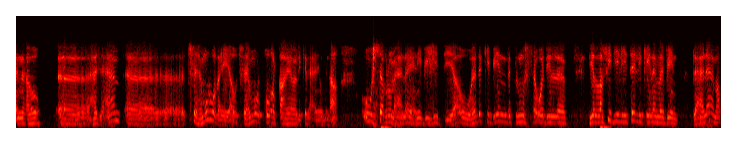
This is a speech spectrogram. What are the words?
أنه آه هذا العام آه تفهموا الوضعية وتفهموا القوى القاهرة اللي كنعانيو منها واشتغلوا معنا يعني بجدية وهذا كيبين ذاك المستوى ديال ديال la fidélité اللي كاينة ما بين العلامة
